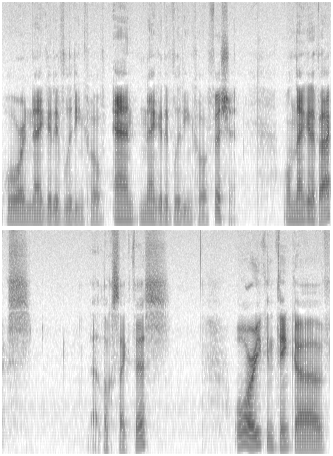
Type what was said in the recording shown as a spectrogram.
or negative leading co and negative leading coefficient? Well, negative x that looks like this. Or you can think of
